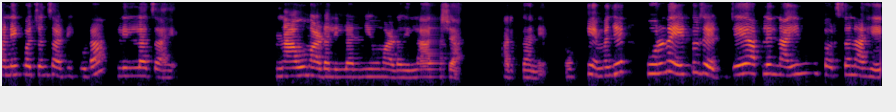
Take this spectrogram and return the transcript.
अनेक वचन साठी ಕೂಡ लिल्लाच आहे ನಾವು ಮಾಡಲಿಲ್ಲ ನೀವು ಮಾಡಲಿಲ್ಲ अशा अर्थाने ओके म्हणजे पूर्ण ए टू झेड जे आपले नाईन पर्सन आहे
